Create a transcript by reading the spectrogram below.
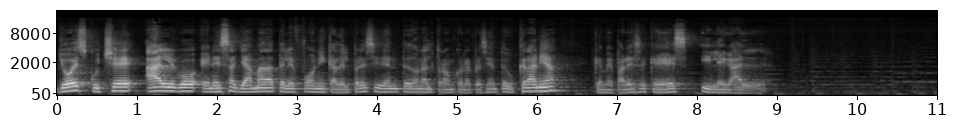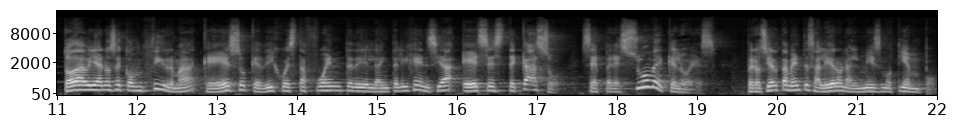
yo escuché algo en esa llamada telefónica del presidente Donald Trump con el presidente de Ucrania que me parece que es ilegal. Todavía no se confirma que eso que dijo esta fuente de la inteligencia es este caso. Se presume que lo es, pero ciertamente salieron al mismo tiempo.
